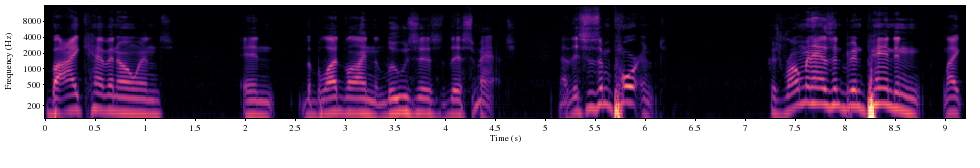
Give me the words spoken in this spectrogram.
by Kevin Owens, and the bloodline loses this match. Now, this is important because Roman hasn't been pinned in like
